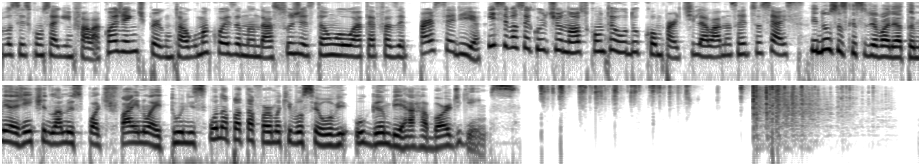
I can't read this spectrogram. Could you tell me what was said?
vocês conseguem falar com a gente, perguntar alguma coisa, mandar sugestão ou até fazer parceria. E se você curte o nosso conteúdo, compartilha lá nas redes sociais. E não se esqueça de avaliar também a gente lá no Spotify, no iTunes ou na plataforma que você ouve o Gambiarra Board Games.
